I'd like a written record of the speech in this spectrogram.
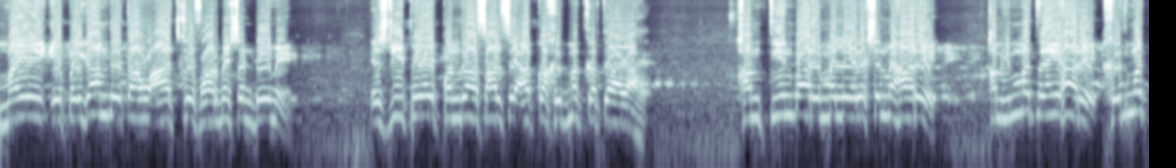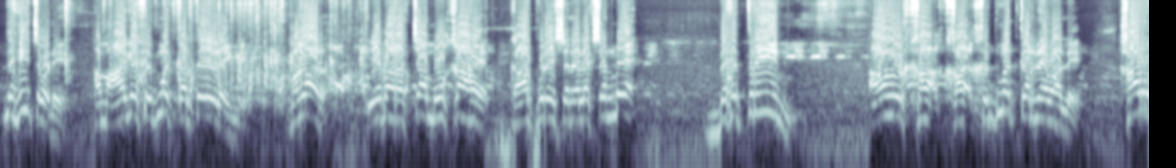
मैं ये पैगाम देता हूँ आज के फॉर्मेशन डे में। एस डी पी एसडीपीआई पंद्रह साल से आपका खिदमत करते आया है। हम तीन बार एमएलए इलेक्शन में हारे। हम हिम्मत नहीं हारे, खिदमत नहीं छोड़े। हम आगे खिदमत करते ही रहेंगे। मगर ये बार अच्छा मौका है कारपोरेशन इलेक्शन में बेहतरीन और खिदमत करने वाले, हर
